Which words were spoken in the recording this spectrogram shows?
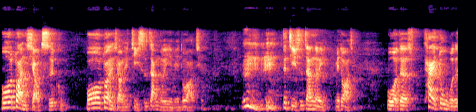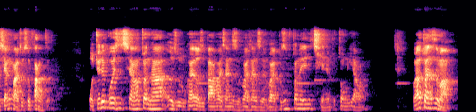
波段小持股，波段小几几十张而已，没多少钱，这几十张而已，没多少钱。我的态度，我的想法就是放着。我绝对不会是想要赚它二十五块、二十八块、三十块、三十块，不是赚那些钱不重要。我要赚是什么？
